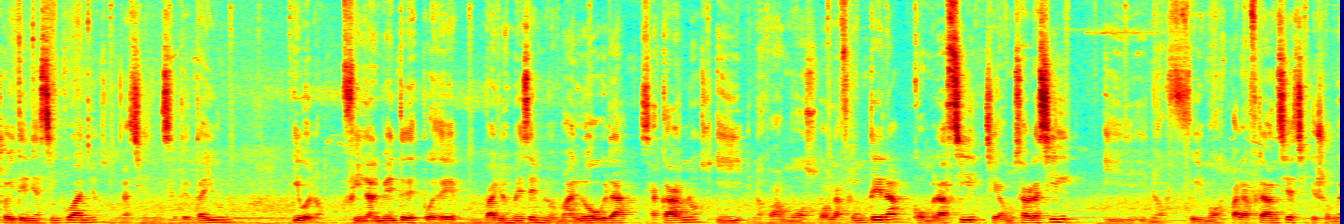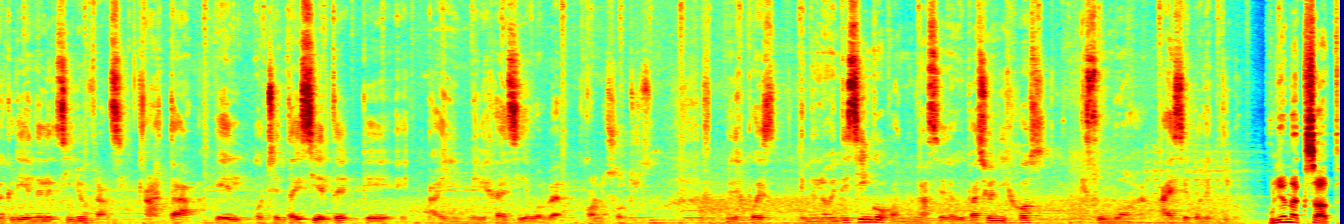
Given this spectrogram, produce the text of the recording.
yo ahí tenía 5 años, nací en el 71. Y bueno, finalmente después de varios meses mi mamá logra sacarnos y nos vamos por la frontera con Brasil. Llegamos a Brasil y, nos fuimos para Francia, así que yo me crié en el exilio en Francia, hasta el 87 que eh, ahí mi vieja decide volver con nosotros. Y después, en el 95, cuando nace la agrupación Hijos, me sumo a, ese colectivo. Julián Axat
